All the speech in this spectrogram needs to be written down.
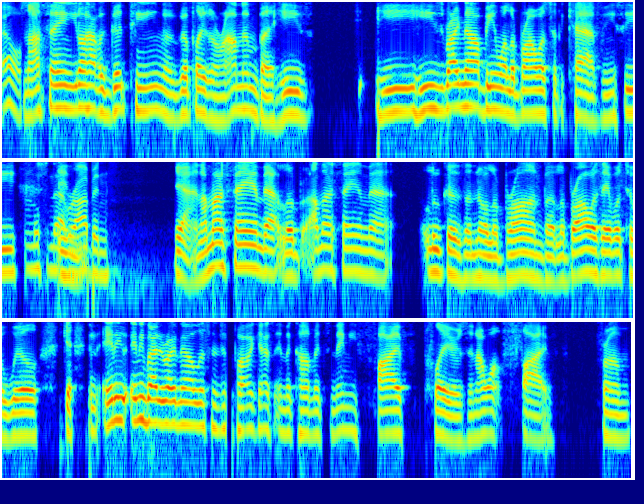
Else, Not saying you don't have a good team or good players around him, but he's he he's right now being what LeBron was to the Cavs, and you see missing that and- Robin. yeah, and I'm not saying that Le- I'm not saying that Luka's a no LeBron, but LeBron was able to will get and any anybody right now listening to the podcast in the comments, name me five players, and I want five from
